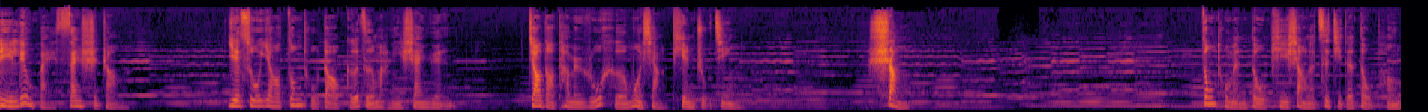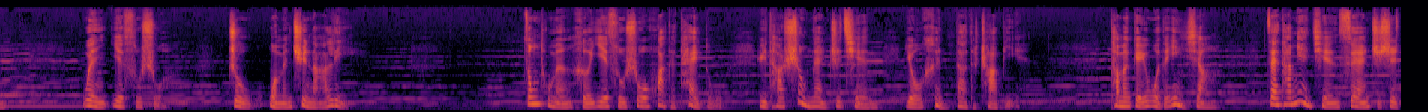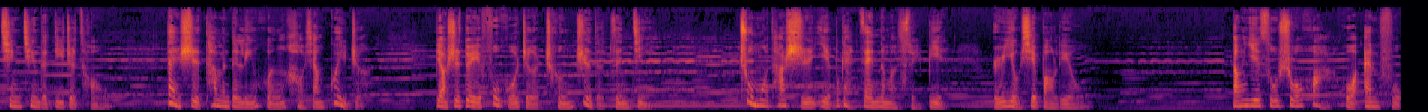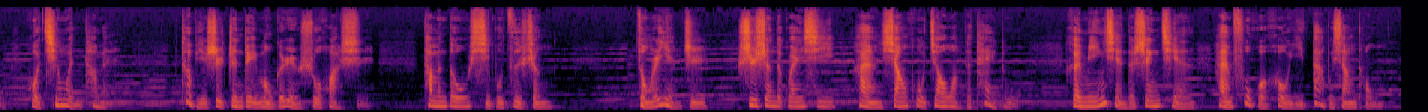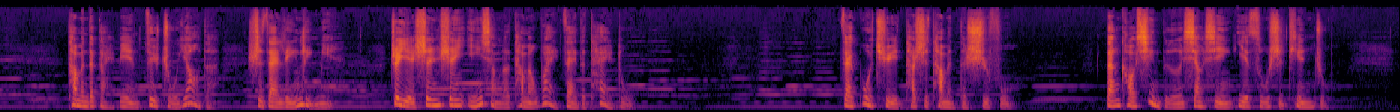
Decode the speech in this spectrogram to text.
第六百三十章，耶稣要宗徒到格泽玛尼山园，教导他们如何默想天主经。上，宗徒们都披上了自己的斗篷，问耶稣说：“主，我们去哪里？”宗徒们和耶稣说话的态度。与他受难之前有很大的差别。他们给我的印象，在他面前虽然只是轻轻地低着头，但是他们的灵魂好像跪着，表示对复活者诚挚的尊敬。触摸他时也不敢再那么随便，而有些保留。当耶稣说话或安抚或亲吻他们。特别是针对某个人说话时，他们都喜不自胜。总而言之，师生的关系和相互交往的态度，很明显的生前和复活后已大不相同。他们的改变最主要的是在灵里面，这也深深影响了他们外在的态度。在过去，他是他们的师父。单靠信德相信耶稣是天主，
